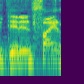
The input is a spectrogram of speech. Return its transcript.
Didn't fight.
